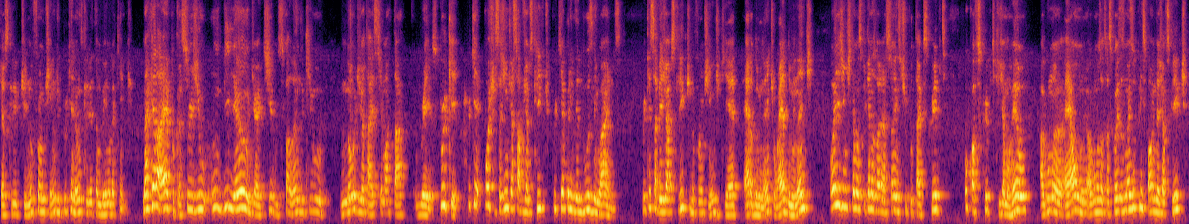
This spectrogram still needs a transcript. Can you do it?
JavaScript no front-end, por que não escrever também no back-end? Naquela época surgiu um bilhão de artigos falando que o Node.js ia matar o Rails. Por quê? Porque, poxa, se a gente já sabe JavaScript, por que aprender duas linguagens? Porque saber JavaScript no front-end, que é, era dominante, ou é dominante, hoje a gente tem umas pequenas variações, tipo TypeScript, o CoffeeScript, que já morreu, alguma Elm, algumas outras coisas, mas o principal ainda é JavaScript.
